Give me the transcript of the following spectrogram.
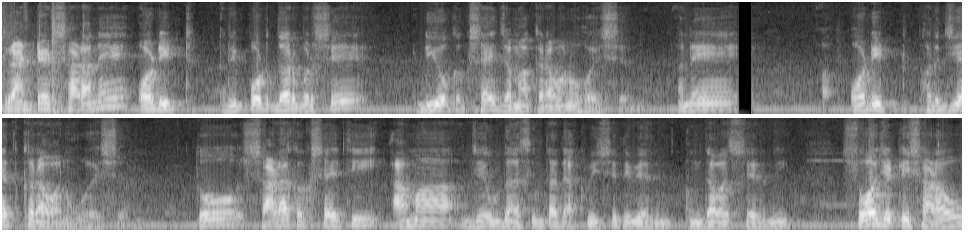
ગ્રાન્ટેડ શાળાને ઓડિટ રિપોર્ટ દર વર્ષે ડીઓ કક્ષાએ જમા કરાવવાનો હોય છે. અને ઓડિટ ફરજિયાત કરાવવાનું હોય છે. તો શાળા કક્ષાએથી આમાં જે ઉદાસીનતા દાખવી છે તેવી અમદાવાદ શહેરની સો જેટલી શાળાઓ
